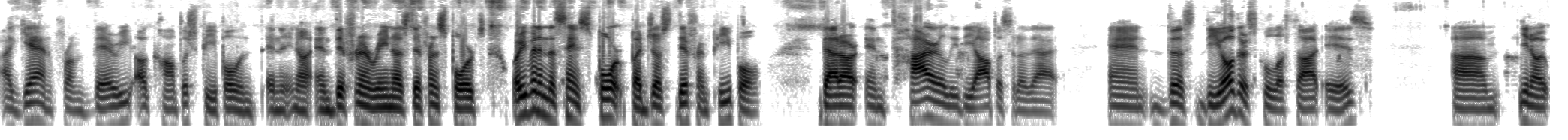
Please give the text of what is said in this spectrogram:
again from very accomplished people in, in you know in different arenas different sports or even in the same sport but just different people that are entirely the opposite of that and the the other school of thought is um, you know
